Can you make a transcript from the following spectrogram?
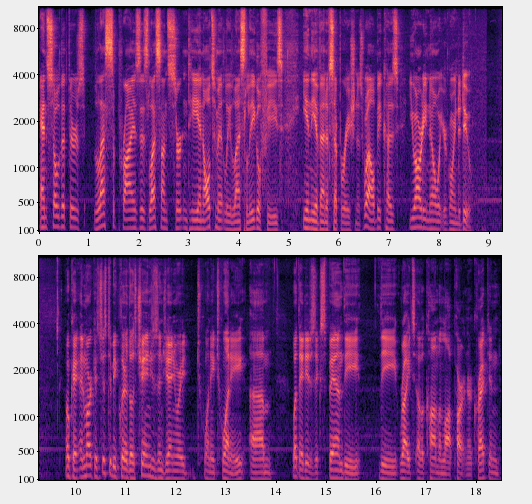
and so that there's less surprises, less uncertainty, and ultimately less legal fees in the event of separation as well, because you already know what you're going to do. Okay, and Marcus, just to be clear, those changes in January 2020, um, what they did is expand the the rights of a common law partner, correct? And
